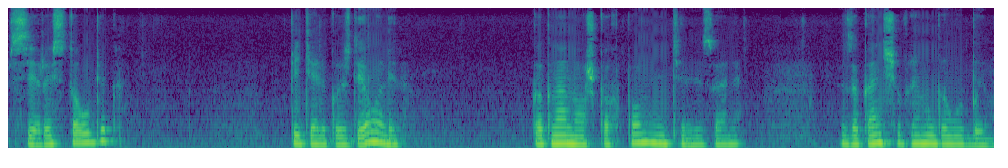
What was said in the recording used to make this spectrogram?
серый столбик. Петельку сделали как на ножках, помните, вязали. Заканчиваем голубым.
